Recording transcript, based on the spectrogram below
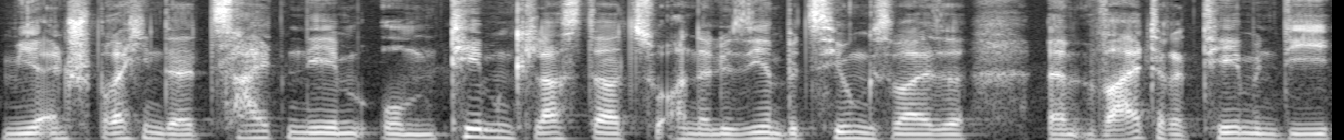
mir entsprechende Zeit nehmen, um Themencluster zu analysieren, beziehungsweise ähm, weitere Themen, die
